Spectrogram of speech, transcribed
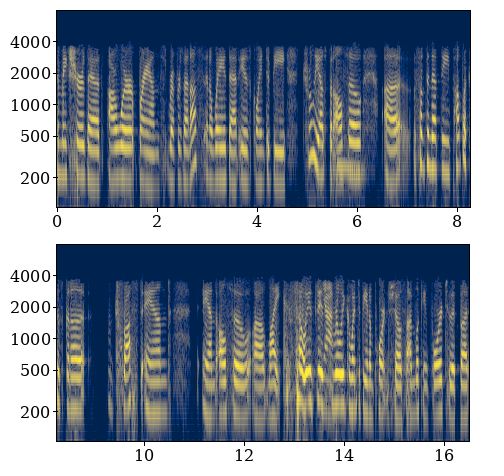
to make sure that our brands represent us in a way that is going to be truly us, but also uh, something that the public is going to trust and and also uh, like. So it's it's yeah. really going to be an important show. So I'm looking forward to it. But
